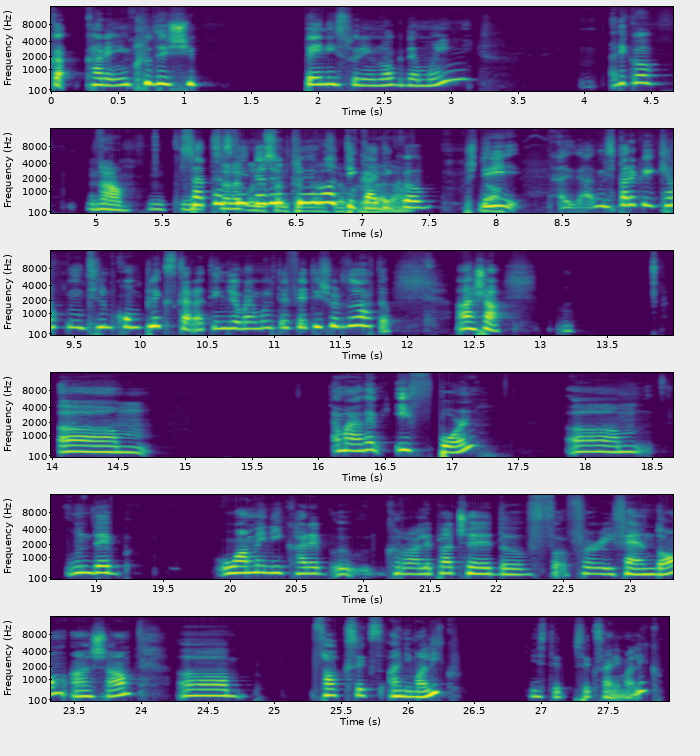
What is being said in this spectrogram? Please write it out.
ca, care include și penisuri în loc de mâini, adică Da, s-ar putea să înțeleg fie unde de se dreptul întâlnesc erotic, lucrurile, da. adică, știi, mi se pare că e chiar un film complex care atinge mai multe fetișuri deodată. Așa. Um, mai avem if porn, um, unde oamenii care, uh, cărora le place the f- furry fandom, așa, uh, fac sex animalic, este sex animalic,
